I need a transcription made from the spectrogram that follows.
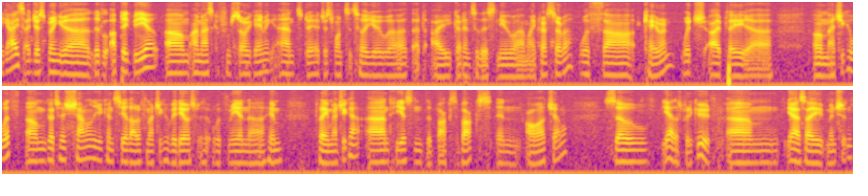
Hey guys, I just bring you a little update video. Um, I'm Asker from Sori Gaming and today I just want to tell you uh, that I got into this new uh, Minecraft server with uh, Karen, which I play uh, um, Magicka with. Um, go to his channel, you can see a lot of Magicka videos with, me and uh, him playing Magicka and he is in the box to box in our channel. So yeah, that's pretty good. Um, yeah, as I mentioned,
